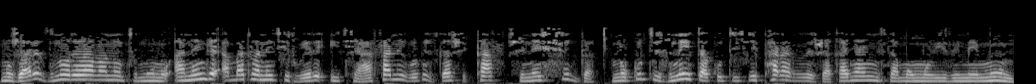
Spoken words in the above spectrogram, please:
muzvare dzinoreva vanoti munhu anenge abatwa nechirwere ichi haafanirwe kudya zvikafu zvine shuga nokuti zvinoita kuti chipararire zvakanyanyisa mumuviri memunhu.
